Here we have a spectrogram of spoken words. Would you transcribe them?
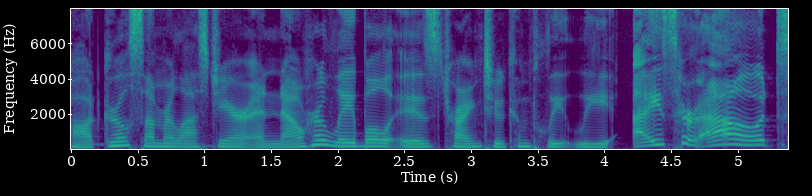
hot girl summer last year, and now her label is trying to completely ice her out.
